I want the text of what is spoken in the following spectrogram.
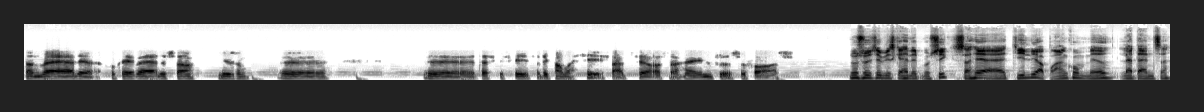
sådan, hvad er det, okay, hvad er det så, ligesom, øh, øh, der skal ske. Så det kommer helt klart til også at have indflydelse for os. Nu synes jeg, vi skal have lidt musik, så her er Gilly og Branko med La Danza.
